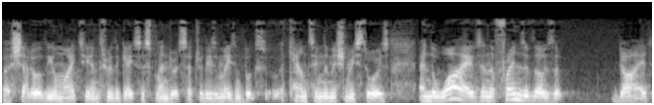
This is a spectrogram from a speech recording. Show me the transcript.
uh, Shadow of the Almighty and Through the Gates of Splendor, etc. These amazing books accounting the missionary stories. And the wives and the friends of those that died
